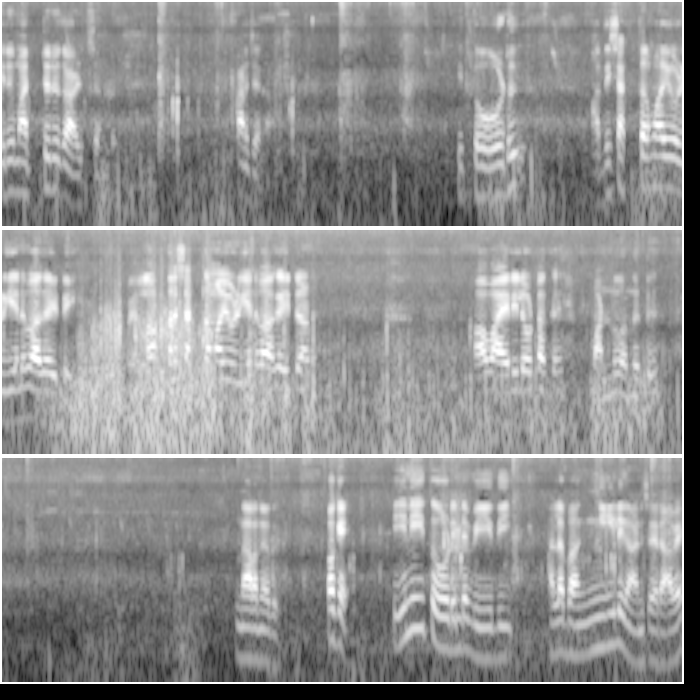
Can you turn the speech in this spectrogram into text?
ഇനി മറ്റൊരു കാഴ്ച ഉണ്ട് കാണിച്ചു തരാം. ഈ തോട് അതിശക്തമായി ഒഴുകിയതിന്റെ ഭാഗമായിട്ടേ വെള്ളം അത്ര ശക്തമായി ഒഴുകിയതിന്റെ ഭാഗമായിട്ടാണ് ആ വയലിലോട്ടൊക്കെ മണ്ണ് വന്നിട്ട് നിറഞ്ഞത്. ഓക്കെ ഇനി ഈ തോടിന്റെ വീതി നല്ല ഭംഗിയിൽ കാണിച്ചു തരാവേ.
